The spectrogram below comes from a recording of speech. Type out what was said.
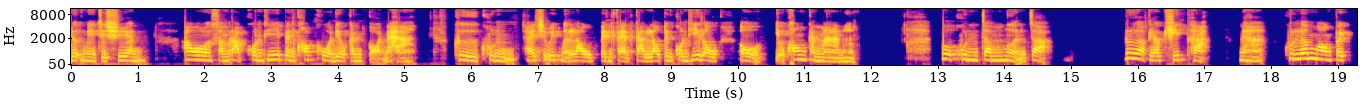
The Magician เอาสำหรับคนที่เป็นครอบครัวเดียวกันก่อนนะคะ คือคุณใช้ชีวิตเหมือนเราเป็นแฟนกัน เราเป็นคนที่เรา โอ้เกี่ยวข้องกันมานะคะตัวคุณจะเหมือนจะเลือกแล้วคิดค่ะนะคะคุณเริ่มมองไปไ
